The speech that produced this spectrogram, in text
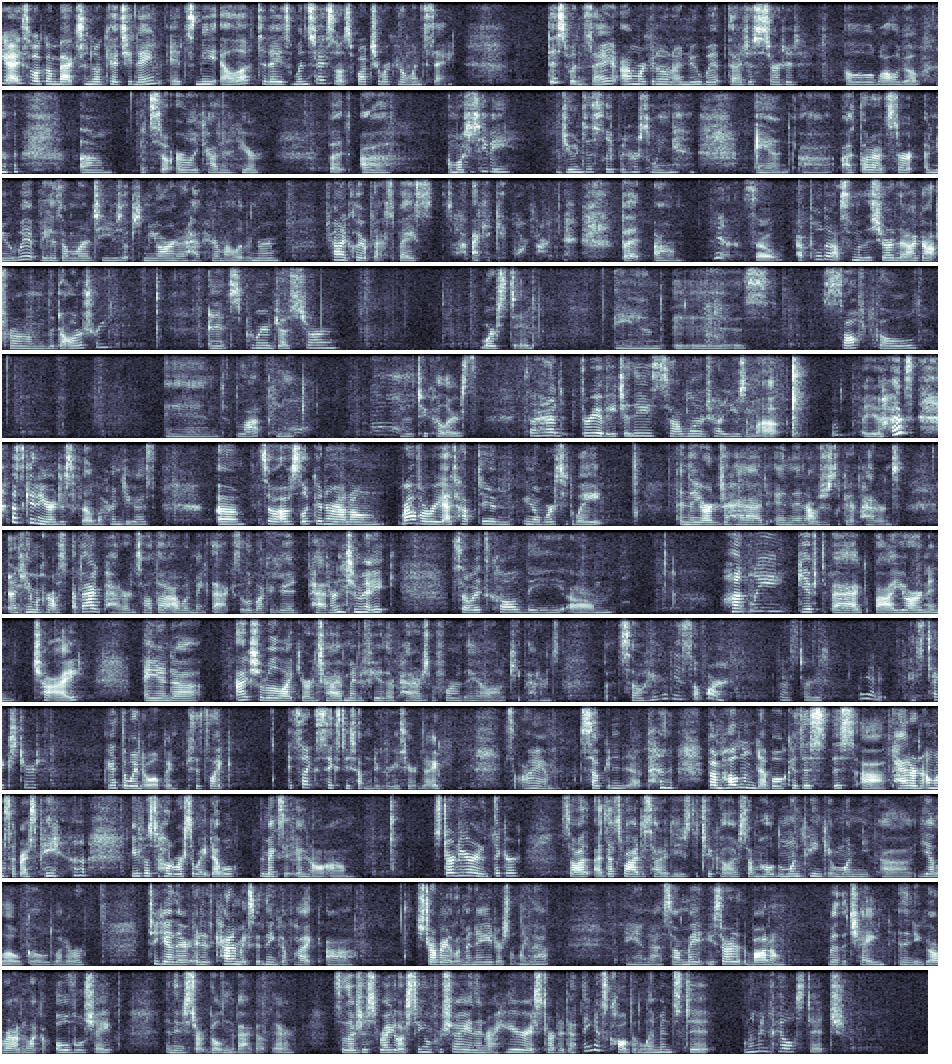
Hey guys, welcome back to No Catchy Name. It's me, Ella. Today is Wednesday, so let's watch you working on Wednesday. This Wednesday, I'm working on a new WIP that I just started a little while ago. um, it's still early kind of here, but uh, I'm watching TV. June's asleep in her swing, and uh, I thought I'd start a new WIP because I wanted to use up some yarn that I have here in my living room. trying to clear up that space so I could get more yarn. but um, yeah, so I pulled out some of this yarn that I got from the Dollar Tree and it's Premier Just Yarn worsted. And it is soft gold and light pink the two colors. So I had three of each of these so I want to try to use them up. Oop, yeah, that skinny yarn just fell behind you guys. Um, so I was looking around on Ravelry. I typed in you know worsted weight and the yardage I had and then I was just looking at patterns. And I came across a bag pattern so I thought I would make that because it looked like a good pattern to make. So it's called the um, Huntley gift bag by Yarn and Chai. And uh, I actually really like Yarn and Chai. I've made a few of their patterns before. They have a lot of cute patterns. But so here it is so far that I started. Look at it. It's textured. I got the window open because it's like it's like 60 something degrees here today so I am soaking it up. But I'm holding them double because this this uh, pattern almost said recipe you're supposed to hold worsted weight double. That makes it you know um, sturdier and thicker. So I, I, that's why I decided to use the two colors. So I'm holding one pink and one uh, yellow gold whatever together. And it kind of makes me think of like uh, strawberry lemonade or something like that. And uh, so I made you start at the bottom with a chain and then you go around in like an oval shape and then you start building the bag up there so there's just regular single crochet and then right here it started, I think it's called the lemon stitch, lemon peel stitch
